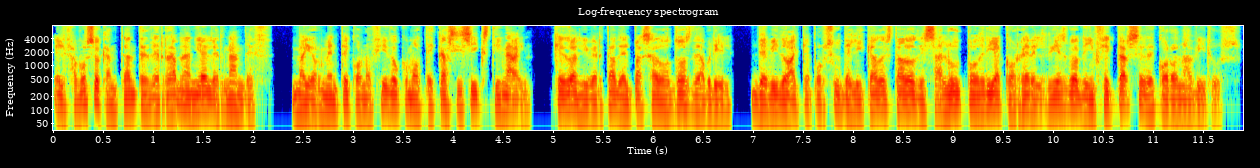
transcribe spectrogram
El famoso cantante de rap Daniel Hernández, mayormente conocido como Tekashi 69, quedó en libertad el pasado 2 de abril, debido a que por su delicado estado de salud podría correr el riesgo de infectarse de coronavirus.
